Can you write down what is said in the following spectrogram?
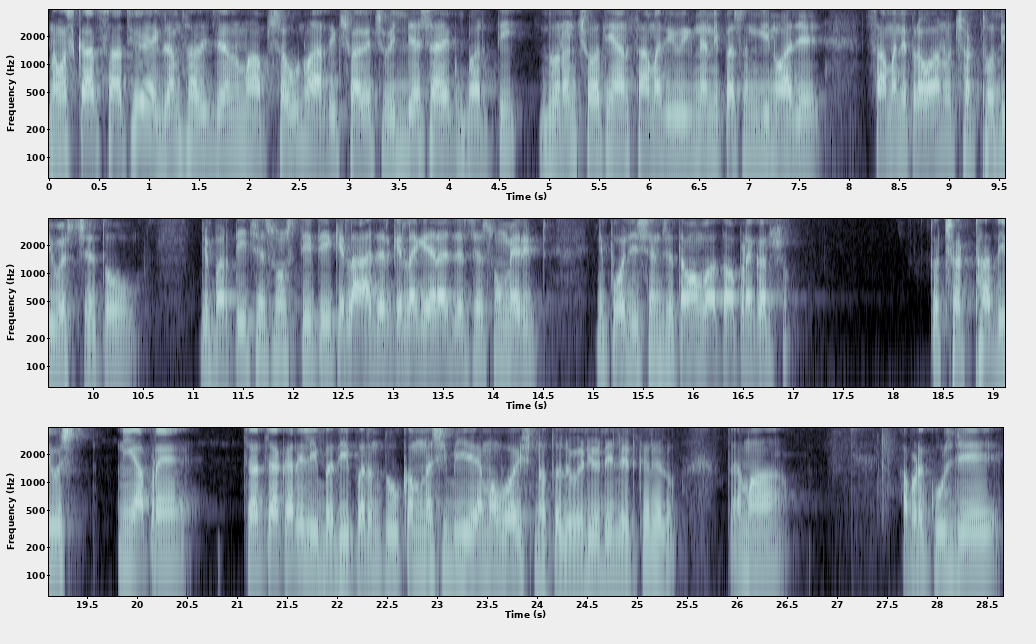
નમસ્કાર સાથીઓ એક્ઝામ સાથી ચેનલમાં આપ સૌનું હાર્દિક સ્વાગત છે. વિદ્યા સહાયક ભરતી ધોરણ છ થી આઠ સામાજિક વિજ્ઞાનની પસંદગીનો આજે સામાન્ય પ્રવાહનો છઠ્ઠો દિવસ છે. તો જે ભરતી છે, શું સ્થિતિ, કેટલા હાજર, કેટલા ગેરહાજર છે, શું મેરિટની પોઝિશન છે, તમામ વાતો આપણે કરશું. તો છઠ્ઠા દિવસની આપણે ચર્ચા કરેલી બધી, પરંતુ કમનસીબી એમાં વોઇસ નહોતો, એટલે વીડિયો ડિલીટ કરેલો. તો એમાં આપણે કુલ જે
